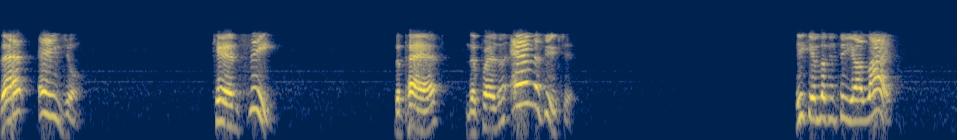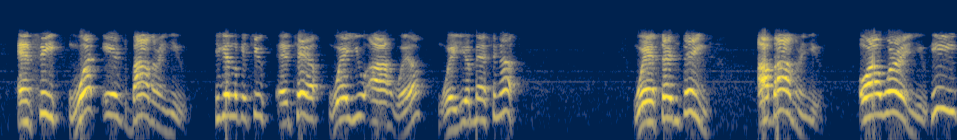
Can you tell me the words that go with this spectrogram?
that angel can see the past, the present, and the future. He can look into your life and see what is bothering you. He can look at you and tell where you are, well, where you're messing up. Where certain things are bothering you or are worrying you. He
